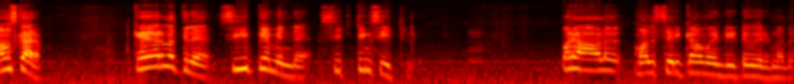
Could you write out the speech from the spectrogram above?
നമസ്കാരം. കേരളത്തിലെ സി പി എമ്മിന്റെ സിറ്റിംഗ് സീറ്റിൽ ഒരാൾ മത്സരിക്കാൻ വേണ്ടിയിട്ട് വരുന്നത്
